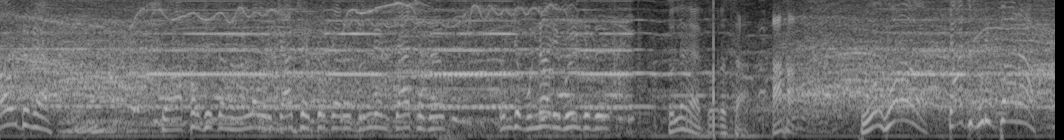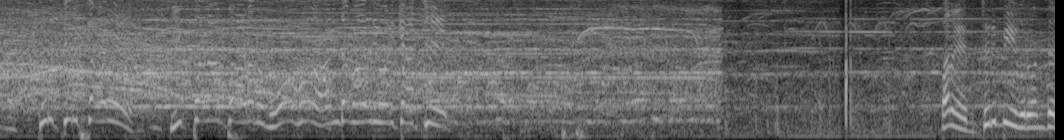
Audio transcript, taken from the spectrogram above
அவுட்டுங்க ஸோ அப்பர்ஜித் அந்த நல்ல ஒரு கேட்ச் எடுத்திருக்காரு. பிரில்லியன் கேட்ச் அது. கொஞ்சம் முன்னாடி விழுந்தது. சொல்லுங்க கோரஸா ஆஹா. ஓஹோ! கேட்ச் பிடி பிடிப்பாரா? பிடிச்சிருக்காரு. இப்பதான் பாடணும். ஓஹோ அந்த மாதிரி ஒரு கேட்ச் பாருங்க திருப்பி இவர் வந்து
